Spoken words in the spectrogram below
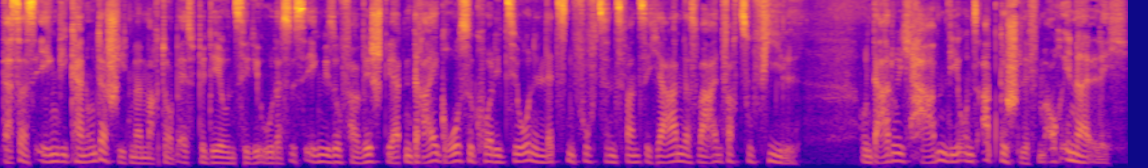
dass das irgendwie keinen Unterschied mehr macht, ob SPD und CDU. Das ist irgendwie so verwischt. Wir hatten drei große Koalitionen in den letzten 15, 20 Jahren. Das war einfach zu viel. Und dadurch haben wir uns abgeschliffen, auch inhaltlich.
